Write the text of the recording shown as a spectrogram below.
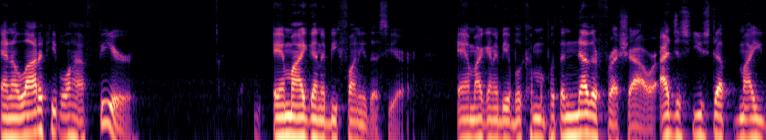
and a lot of people have fear. Am I going to be funny this year? Am I going to be able to come up with another fresh hour? I just used up my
